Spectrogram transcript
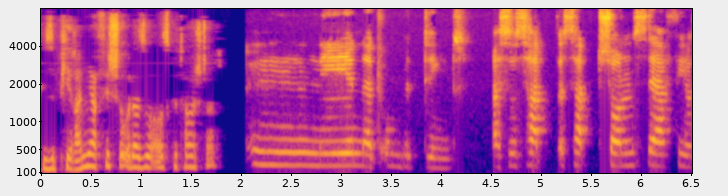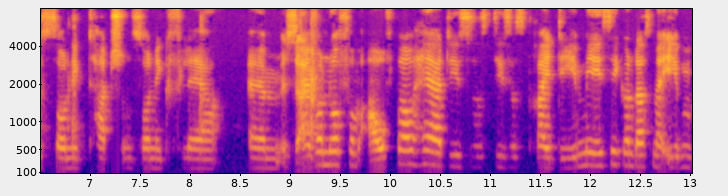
diese Piranha-Fische oder so ausgetauscht hat? Nee, nicht unbedingt. Also es hat, es hat schon sehr viel Sonic Touch und Sonic Flair. Ähm, ist einfach nur vom Aufbau her dieses, dieses 3D-mäßig und dass man eben,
